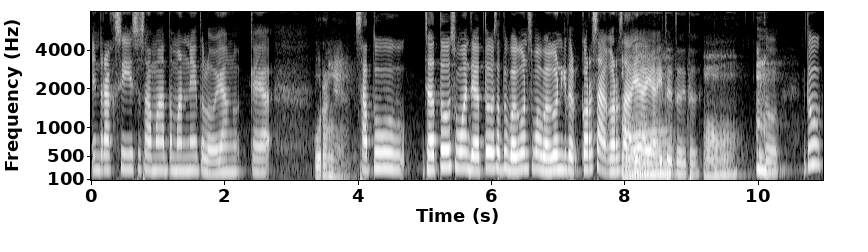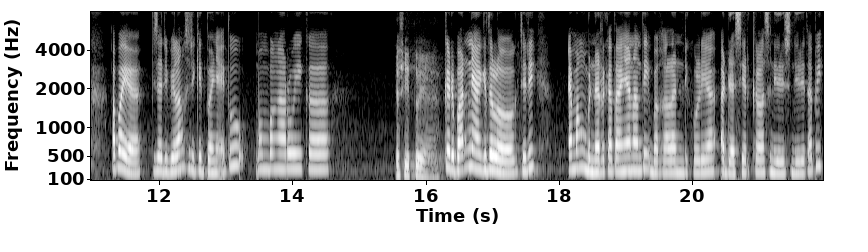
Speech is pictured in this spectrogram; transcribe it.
interaksi sesama temannya itu loh yang kayak Kurang ya? satu jatuh semua jatuh satu bangun semua bangun gitu. Korsa korsa. Ya ya itu itu itu. Oh, itu. Itu apa ya bisa dibilang sedikit banyak itu mempengaruhi ke ke situ ya. ke depannya gitu loh. Jadi emang benar katanya nanti bakalan di kuliah ada circle sendiri-sendiri. Tapi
